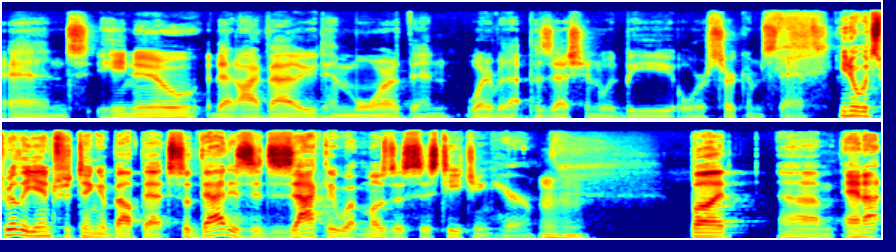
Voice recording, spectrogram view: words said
and He knew that I valued Him more than whatever that possession would be or circumstance. You know what's really interesting about that? So that is exactly what Moses is teaching here. But um, and I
